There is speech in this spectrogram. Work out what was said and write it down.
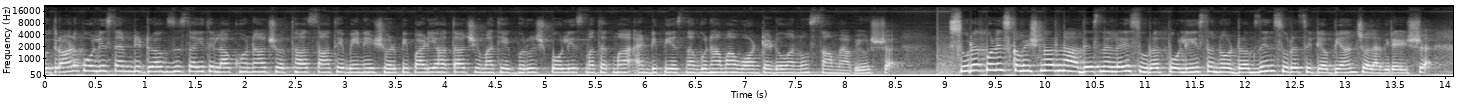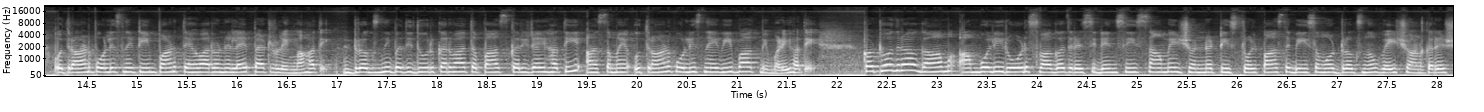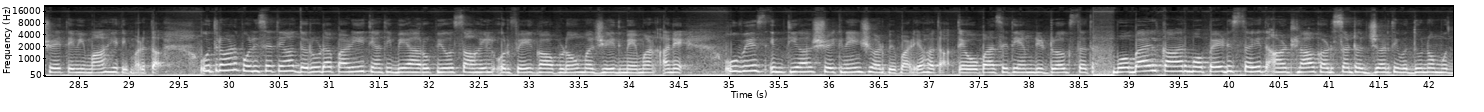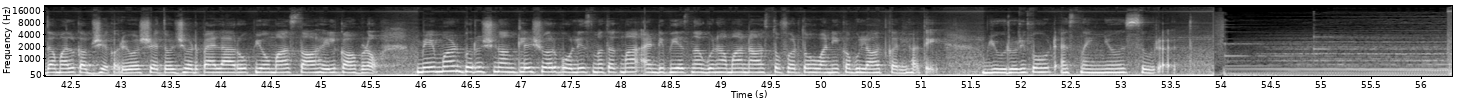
Uttarayan police MD drugs સહિત લાખોના જથ્થા સાથે બેને ઝડપી પાડ્યા હતા, જેમાંથી એક ભરૂચ પોલીસ મથકમાં એનડીપીએસના ગુનામાં વોન્ટેડ હોવાનું સામે આવ્યું છે. સુરત પોલીસ કમિશનરના આદેશને લઈ સુરત પોલીસનો ડ્રગ્સ ઇન સુરત સિટી અભિયાન ચલાવી રહી છે. ઉત્તરાયણ પોલીસની ટીમ પણ તહેવારોને લઈ પેટ્રોલિંગમાં હતી. ડ્રગ્સની બધી દૂર કરવા તપાસ કરી રહી હતી. આ સમયે ઉત્તરાયણ પોલીસને એવી બાતમી મળી હતી. કઠોદરા ગામ આંબોલી રોડ સ્વાગત રેસિડેન્સી સામે જન્નત ટી સ્ટોલ પાસે બે સમો ડ્રગ્સનું વેચાણ કરે છે તેવી માહિતી મળતા ઉત્તરાયણ પોલીસે ત્યાં દરોડા પાડી, ત્યાંથી બે આરોપીઓ સાહિલ ઉર્ફે ગાભડો મજીદ, મેમણ અને ઉવેઝ ઇમ્તિયાઝ શેખને ઝડપી પાડ્યા હતા. તેઓ પાસેથી એમડી ડ્રગ્સ તથા મોબાઈલ, કાર, મોપેડ સહિત આઠ લાખ અડસઠ હજારથી વધુનો મુદ્દામાલ કબજે કર્યો છે. તો ઝડપાયેલા આરોપીઓમાં સાહિલ, ગાભણો, મેમણ, ભરૂચના અંકલેશ્વર પોલીસ મથકમાં એનડીપીએસના ગુનામાં નાસ્તો ફરતો હોવાની કબૂલાત કરી હતી. Bureau report S nine news Surat.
